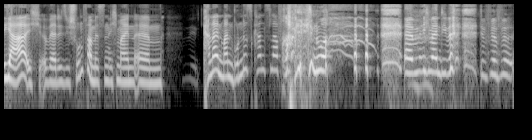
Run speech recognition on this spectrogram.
Ja, ich werde sie schon vermissen. Ich meine, ähm, kann ein Mann Bundeskanzler, frage ich nur. ähm, ich meine, die, die für, für,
